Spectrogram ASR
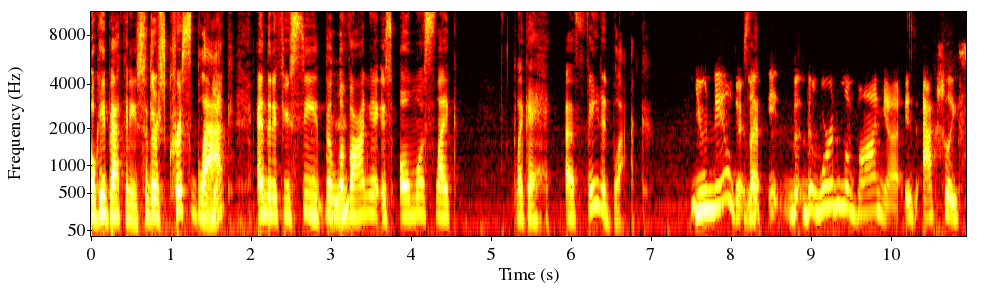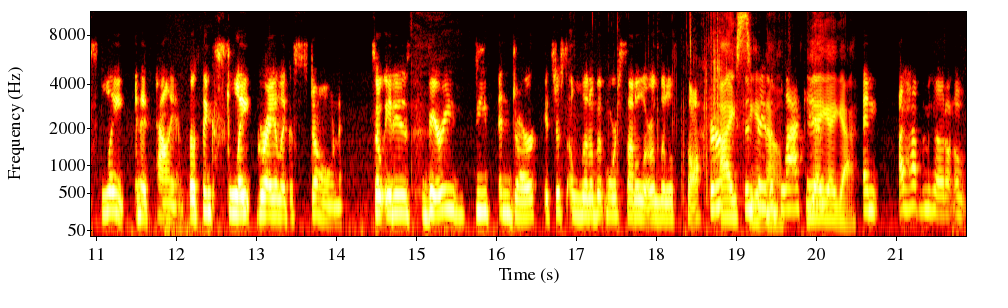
Okay, Bethany, so there's Chris Black. Yeah. And then if you see mm -hmm. the mm-hmm. Is almost like, like a, a faded black. You nailed it. like it, the, the word lavagna is actually slate in Italian. So think slate gray like a stone. So it is very deep and dark. It's just a little bit more subtle or a little softer. I see than, it say, now. the black is. Yeah, yeah, yeah. And I have them here. I don't know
